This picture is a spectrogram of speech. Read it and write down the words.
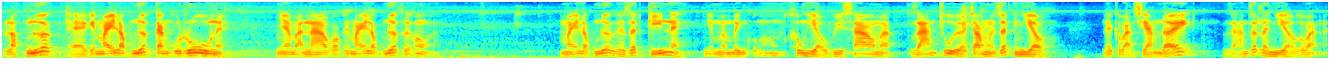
lọc nước à, cái máy lọc nước kangaroo này. Nhà bạn nào có cái máy lọc nước được không ạ? Máy lọc nước rất kín này, nhưng mà mình cũng không hiểu vì sao mà dán chui vào trong này rất là nhiều. Đây các bạn xem đấy, dán rất là nhiều các bạn ạ.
